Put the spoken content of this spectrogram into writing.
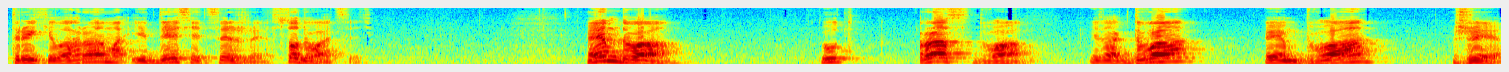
3 кг і 10 це G. 120. М2. Тут раз, два. І так, 2 М2 G.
